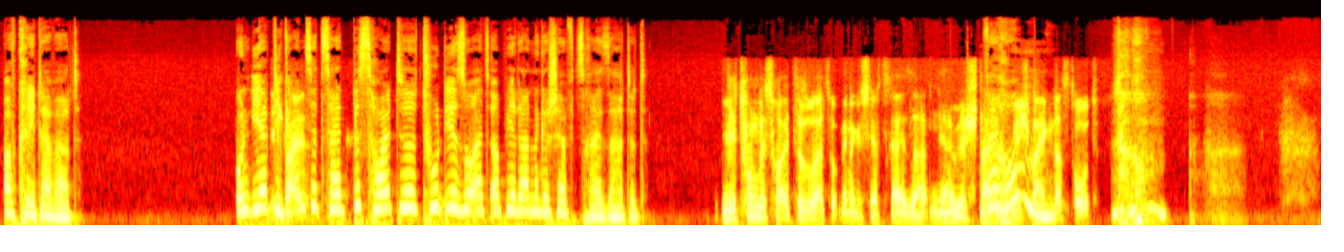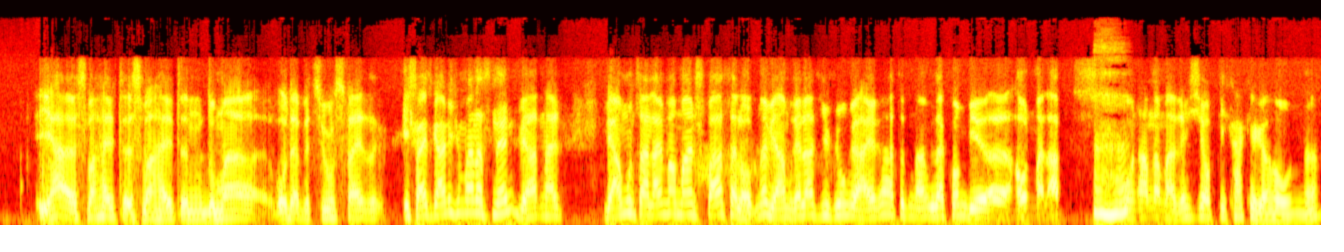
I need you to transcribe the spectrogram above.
auf Kreta wart. Und ihr habt die ganze Zeit bis heute tut ihr so, als ob ihr da eine Geschäftsreise hattet. Wir tun bis heute so, als ob wir eine Geschäftsreise hatten. Ja, wir steigen, Warum? wir schweigen das tot. Warum? Ja, es war halt, es war halt ein dummer oder beziehungsweise, ich weiß gar nicht, wie man das nennt. Wir hatten halt, wir haben uns halt einfach mal einen Spaß erlaubt. Ne? Wir haben relativ jung geheiratet und haben gesagt, komm, wir äh, hauen mal ab Aha. und haben dann mal richtig auf die Kacke gehauen. Ne?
